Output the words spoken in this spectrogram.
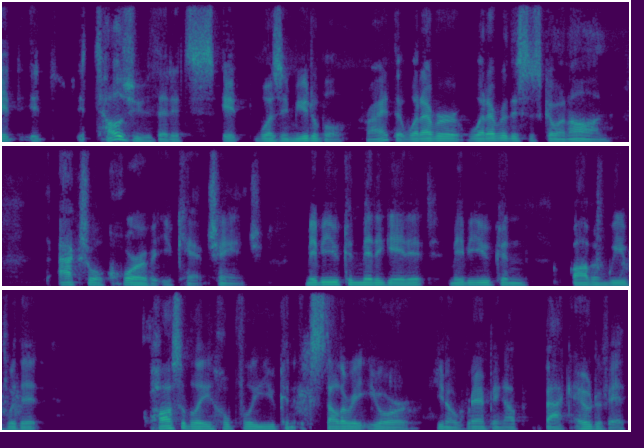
it it it tells you that it's it was immutable, right? That whatever whatever this is going on, the actual core of it you can't change. Maybe you can mitigate it. Maybe you can bob and weave with it. Possibly, hopefully, you can accelerate your you know ramping up back out of it.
